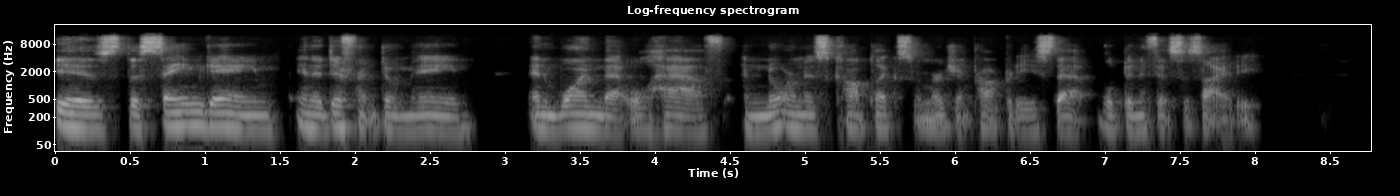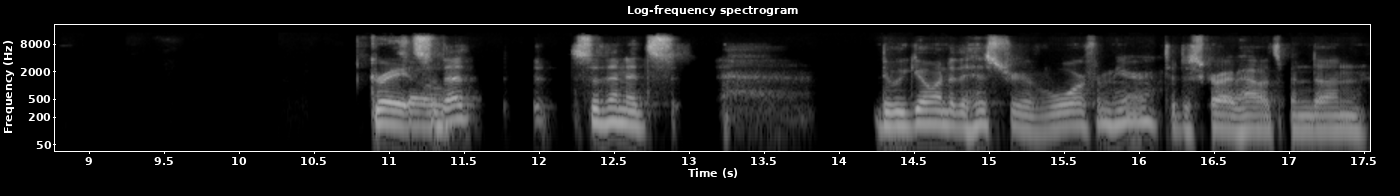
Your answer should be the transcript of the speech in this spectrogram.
is the same game in a different domain and one that will have enormous complex emergent properties that will benefit society. Great. So, so that so then it's do we go into the history of war from here to describe how it's been done?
